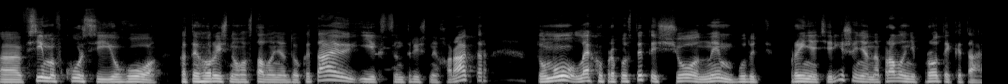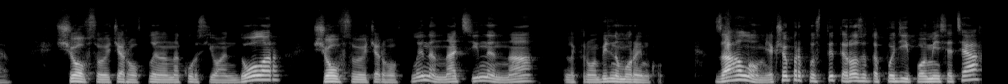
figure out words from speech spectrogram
Е, Всі ми в курсі його категоричного ставлення до Китаю і ексцентричний характер. Тому легко припустити, що ним будуть прийняті рішення, направлені проти Китаю, що в свою чергу вплине на курс юань-долар, що в свою чергу вплине на ціни на електромобільному ринку. Загалом, якщо припустити розвиток подій по місяцях,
